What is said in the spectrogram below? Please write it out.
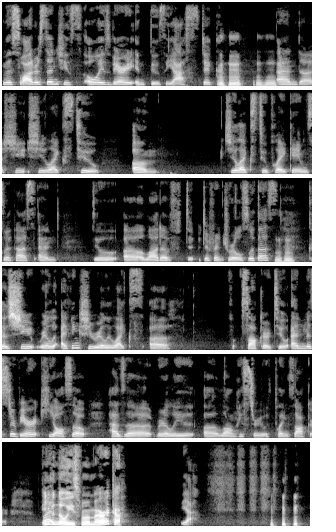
Miss Waterston she's always very enthusiastic Mm-hmm. Mm-hmm. and uh, she she likes to um she likes to play games with us and do uh, a lot of d- different drills with us because she really I think she really likes uh f- soccer too and Mr. Burek he also has a really uh, long history with playing soccer But- Even though he's from America. yeah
